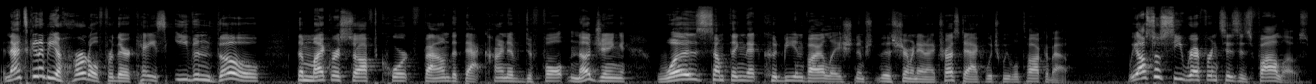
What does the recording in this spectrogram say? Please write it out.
And that's going to be a hurdle for their case, even though the Microsoft court found that that kind of default nudging was something that could be in violation of the Sherman Antitrust Act, which we will talk about. We also see references as follows.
